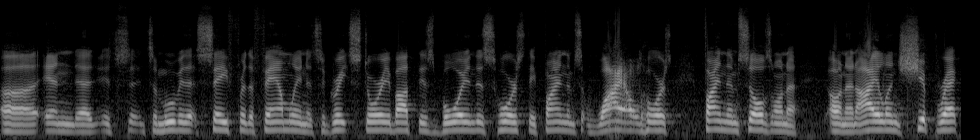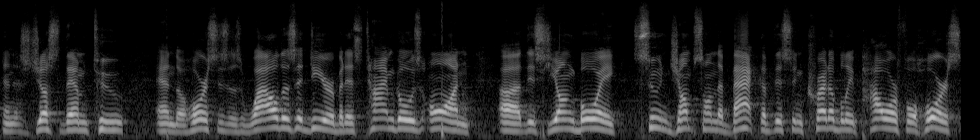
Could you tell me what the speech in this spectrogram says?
Uh, and uh, it's, it's a movie that's safe for the family, and it's a great story about this boy and this horse. They find themselves, wild horse, find themselves on, a, on an island shipwrecked, and it's just them two. And the horse is as wild as a deer, but as time goes on, uh, this young boy soon jumps on the back of this incredibly powerful horse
